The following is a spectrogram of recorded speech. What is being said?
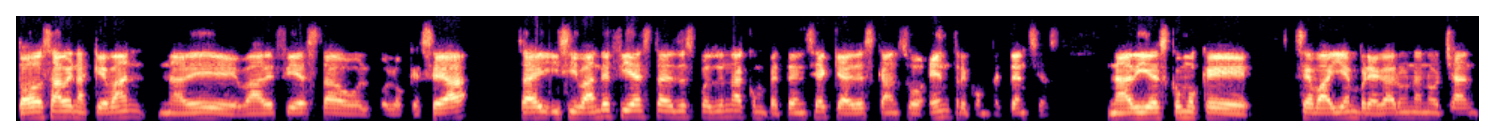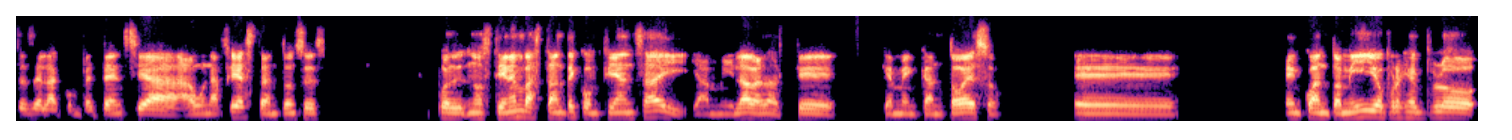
Todos saben a qué van, nadie va de fiesta o, lo que sea. O sea, y si van de fiesta es después de una competencia que hay descanso entre competencias nadie es como que se vaya a embriagar una noche antes de la competencia a una fiesta. Entonces, pues nos tienen bastante confianza y, a mí la verdad que, que me encantó eso. Eh, en cuanto a mí, yo por ejemplo,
